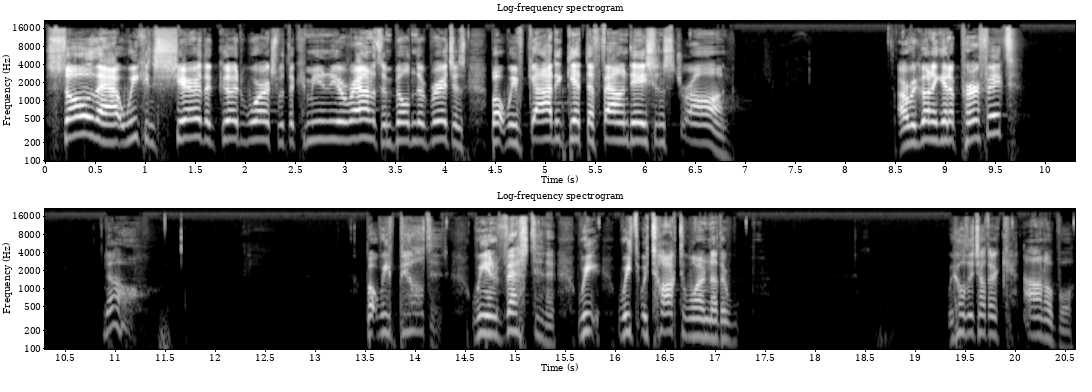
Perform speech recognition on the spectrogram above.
so that we can share the good works with the community around us and building the bridges. But we've got to get the foundation strong. Are we going to get it perfect? No. But we build it, we invest in it, we, we, we talk to one another. We hold each other accountable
